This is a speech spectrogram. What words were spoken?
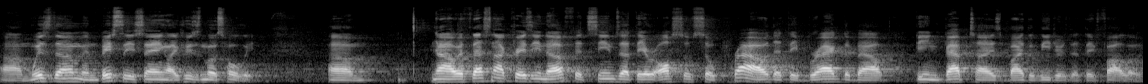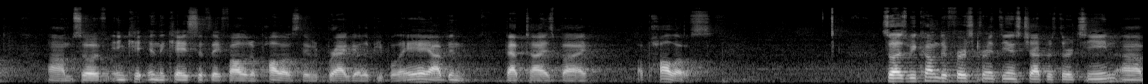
um, wisdom, and basically saying, like, who's the most holy. Um, now, if that's not crazy enough, it seems that they were also so proud that they bragged about being baptized by the leader that they followed. Um, so, if in, in, the case if they followed Apollos, they would brag to other people, hey, hey, I've been baptized by Apollos. So, as we come to 1 Corinthians chapter 13, uh,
